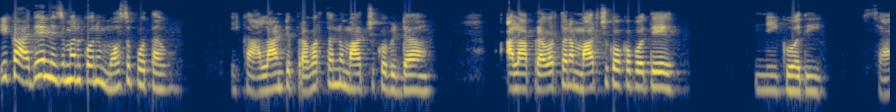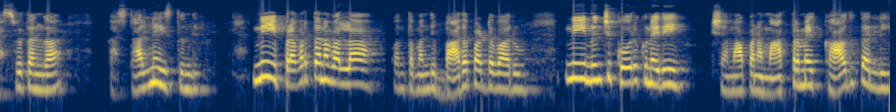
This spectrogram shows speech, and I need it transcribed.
ఇక అదే నిజమనుకొని మోసపోతావు. ఇక అలాంటి ప్రవర్తనను మార్చుకో బిడ్డ. అలా ప్రవర్తన మార్చుకోకపోతే నీకు అది శాశ్వతంగా కష్టాలనే ఇస్తుంది. నీ ప్రవర్తన వల్ల కొంతమంది బాధపడ్డవారు నీ నుంచి కోరుకునేది క్షమాపణ మాత్రమే కాదు తల్లి.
